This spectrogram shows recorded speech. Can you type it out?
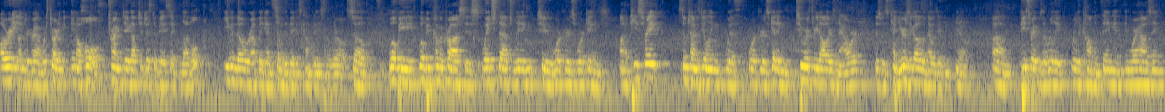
already underground, we're starting in a hole, trying to dig up to just a basic level, even though we're up against some of the biggest companies in the world. So what we, what we've come across is wage theft leading to workers working on a piece rate, sometimes dealing with workers getting two or three dollars an hour. This was ten years ago when that was even, you know, um, piece rate was a really, really common thing in, in warehousing.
